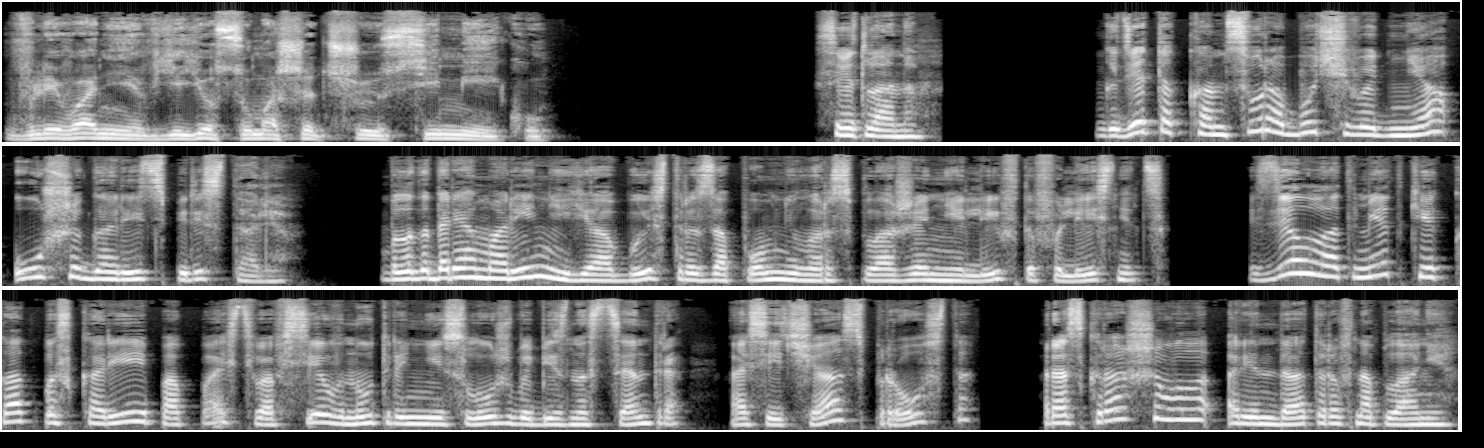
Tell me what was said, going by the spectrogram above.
вливания в ее сумасшедшую семейку. Светлана. Где-то к концу рабочего дня уши гореть перестали. Благодаря Марине я быстро запомнила расположение лифтов и лестниц, Сделала отметки, как поскорее попасть во все внутренние службы бизнес-центра, а сейчас просто раскрашивала арендаторов на плане.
